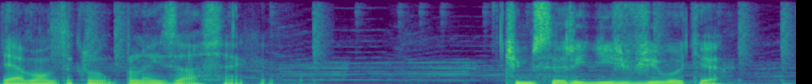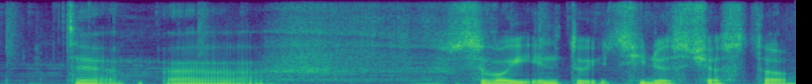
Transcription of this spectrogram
Já mám takový úplný zásek. Čím se řídíš v životě? To jo, uh, svojí intuicí dost často. Uh,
